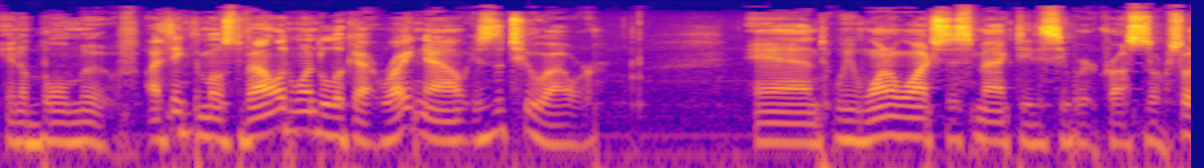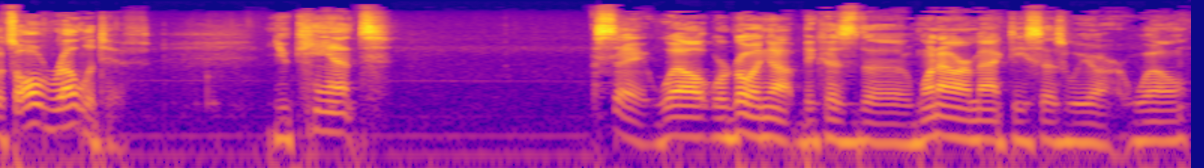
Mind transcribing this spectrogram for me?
in a bull move. I think the most valid one to look at right now is the two hour. And we want to watch this MACD to see where it crosses over. So it's all relative. You can't say, well, we're going up because the one hour MACD says we are. Well,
